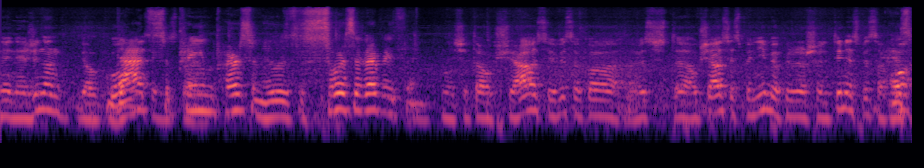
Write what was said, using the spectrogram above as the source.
ne, nežinant, dėl ko That mes egzistuojame. supreme person who is the source of everything Nes šita aukščiausia viso ko, vis šita aukščiausia asmenybė, kur yra šaltinis viso ko, has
